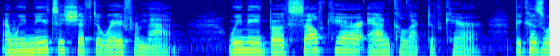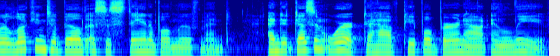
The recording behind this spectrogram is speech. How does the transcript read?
and we need to shift away from that. We need both self care and collective care because we're looking to build a sustainable movement. And it doesn't work to have people burn out and leave.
